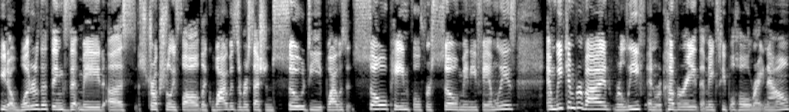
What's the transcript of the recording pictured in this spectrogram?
you know, what are the things that made us structurally flawed? Like, why was the recession so deep? Why was it so painful for so many families? And we can provide relief and recovery that makes people whole right now,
